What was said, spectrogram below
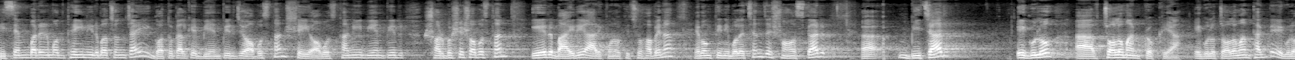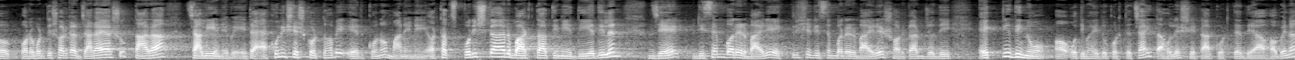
ডিসেম্বরের মধ্যেই নির্বাচন চাই। গতকালকে বিএনপির যে অবস্থান, সেই অবস্থানই বিএনপির সর্বশেষ অবস্থান। এর বাইরে আর কোনো কিছু হবে না। এবং তিনি বলেছেন যে, সংস্কার বিচার এগুলো চলমান প্রক্রিয়া। এগুলো চলমান থাকবে, এগুলো পরবর্তী সরকার যারাই আসুক, তারা চালিয়ে নেবে। এটা এখনই শেষ করতে হবে, এর কোনো মানে নেই। অর্থাৎ পরিষ্কার বার্তা তিনি দিয়ে দিলেন যে, ডিসেম্বরের বাইরে, একত্রিশে ডিসেম্বরের বাইরে সরকার যদি একটি দিনও অতিবাহিত করতে চায়, তাহলে সেটা করতে দেয়া হবে না।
